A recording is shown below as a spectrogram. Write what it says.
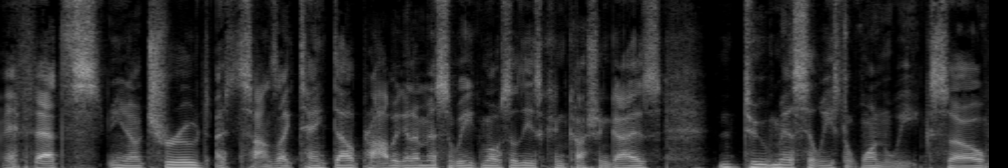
if that's you know true, it sounds like Tank Dell probably going to miss a week. Most of these concussion guys do miss at least one week, so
